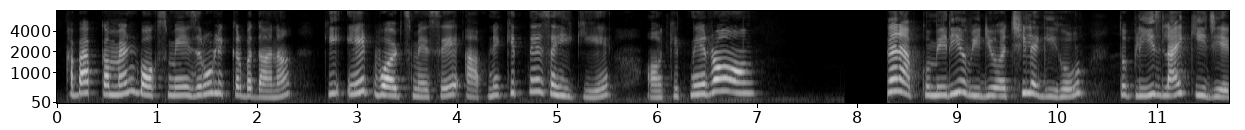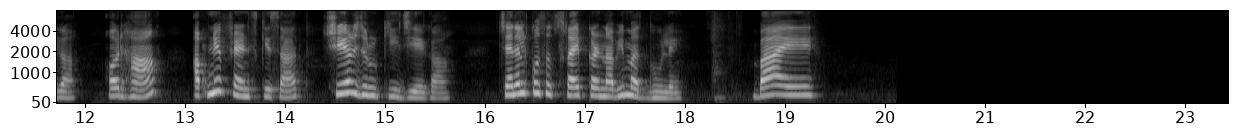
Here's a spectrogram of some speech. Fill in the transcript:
अब आप कमेंट बॉक्स में ज़रूर लिखकर बताना कि एट वर्ड्स में से आपने कितने सही किए और कितने रॉन्ग अगर आपको मेरी ये वीडियो अच्छी लगी हो तो प्लीज़ लाइक कीजिएगा। और हाँ अपने फ्रेंड्स के साथ शेयर ज़रूर कीजिएगा। चैनल को सब्सक्राइब करना भी मत भूलें। बाय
